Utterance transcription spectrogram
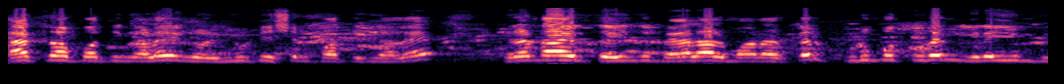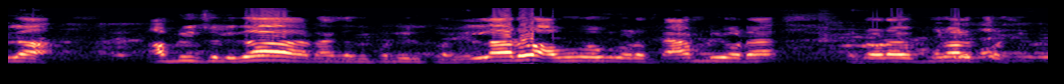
பேக்ரா பார்த்தீங்கனாலே எங்களோட இன்விடேஷன் பார்த்தீங்கனாலே இரண்டாயிரத்தி ஐந்து மேலாள் மாணவர்கள் குடும்பத்துடன் இணையும் விழா. அப்படின்னு சொல்லி தான் நாங்கள் அது பண்ணியிருக்கோம். எல்லாரும் அவங்கவுங்களோட ஃபேமிலியோட என்னோட முன்னாள் பத்தொம்போது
